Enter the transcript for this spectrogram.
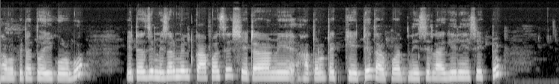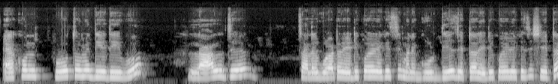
ভাবা পিঠা তৈরি করব। এটা যে মেজারমেন্ট কাপ আছে, সেটা আমি হাতলটা কেটে তারপর নিচে লাগিয়ে নিয়েছি একটু। এখন প্রথমে দিয়ে দিব লাল যে চালের গুঁড়াটা রেডি করে রেখেছি মানে গুড় দিয়ে যেটা রেডি করে রেখেছি সেটা।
